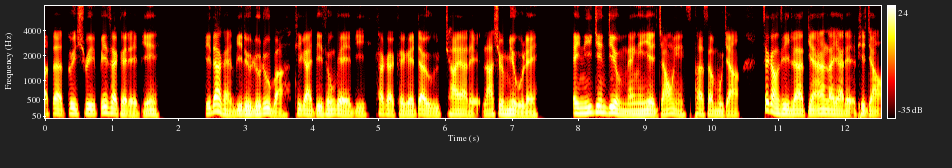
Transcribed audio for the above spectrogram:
အသက်သွေးရွှေပေးဆက်ခဲ့တဲ့အပြင်ဒေသခံပြည်သူလူထုပါထိခိုက်ဒေဆုံးခဲ့ပြီးခက်ခက်ခဲခဲတက်ဦးထားရတဲ့လာရှိုမြို့ကိုလည်းအိမ်နီးချင်းတရုတ်နိုင်ငံရဲ့ကြောင်းရင်ဖတ်ဆက်မှုကြောင့် စစ်ကောင်စီလက်ပြန်အပ်လိုက်ရတဲ့အဖြစ်ကြောင့်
